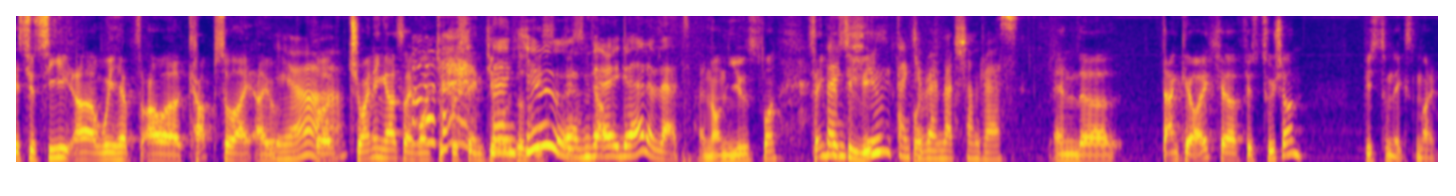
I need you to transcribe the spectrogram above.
as you see, uh, we have our cup. So I, I Yeah. for joining us, I want to present you Thank also you. this, this I'm cup, very glad of that. an unused one. Thank, Thank you, Sylvie. you. Thank for- you very much, Andreas. And äh, danke euch äh, fürs Zuschauen. Bis zum nächsten Mal.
